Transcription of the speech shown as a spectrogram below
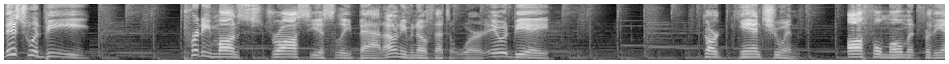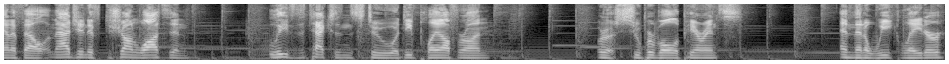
This would be pretty monstrosiously bad. I don't even know if that's a word. It would be a gargantuan, awful moment for the NFL. Imagine if Deshaun Watson leads the Texans to a deep playoff run or a Super Bowl appearance, and then a week later,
